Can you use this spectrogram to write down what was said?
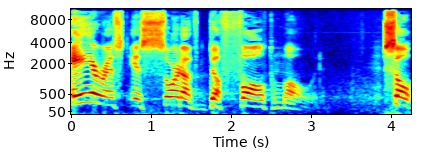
aorist is sort of default mode. So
